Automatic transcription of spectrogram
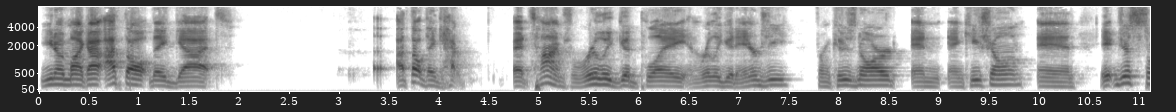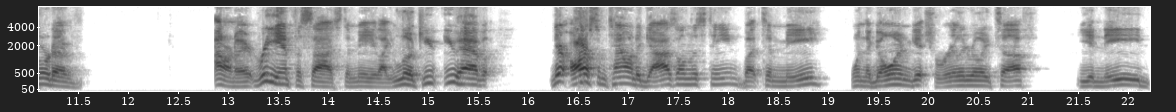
You know, Mike, I, I thought they got, I thought they got at times really good play and really good energy from Couisnard and and Keyshawn, and it just sort of, I don't know, it reemphasized to me like, look, you you have there are some talented guys on this team, but to me, when the going gets really, really tough, you need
